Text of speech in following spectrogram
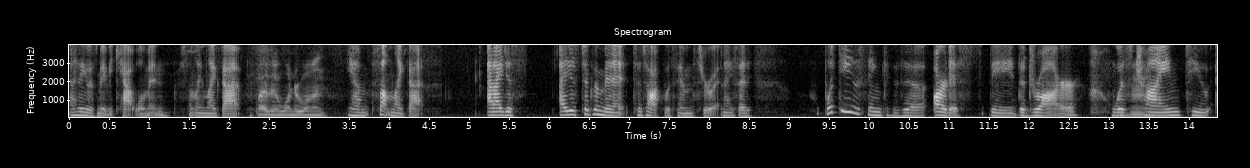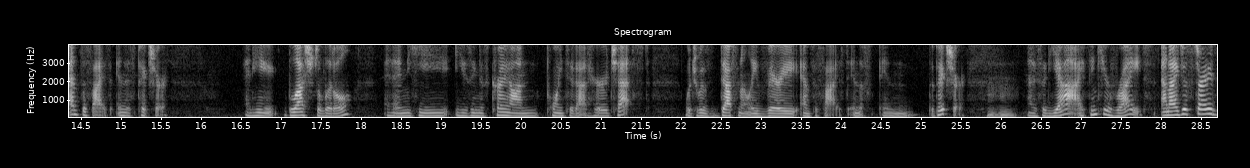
I think it was maybe catwoman or something like that. Might have been Wonder Woman. yeah something like that. And i just i just took the minute to talk with him through it and i said what do you think the artist the the drawer was mm-hmm. trying to emphasize in this picture? And he blushed a little and then he using his crayon pointed at her chest which was definitely very emphasized in the in the picture and i said yeah i think you're right and i just started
